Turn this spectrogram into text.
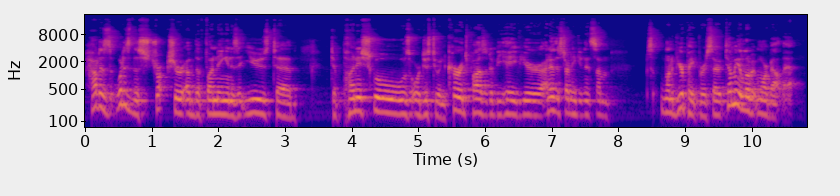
how does what is the structure of the funding and is it used to to punish schools or just to encourage positive behavior? I know they're starting to get in some one of your papers, so tell me a little bit more about that.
